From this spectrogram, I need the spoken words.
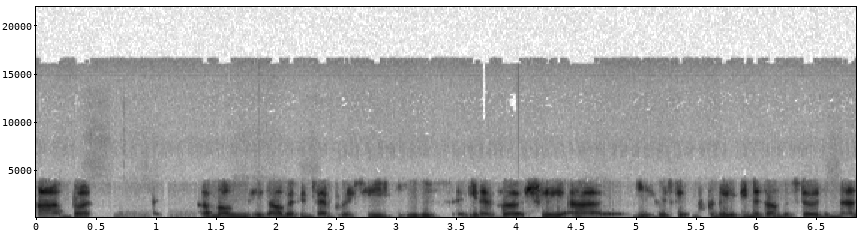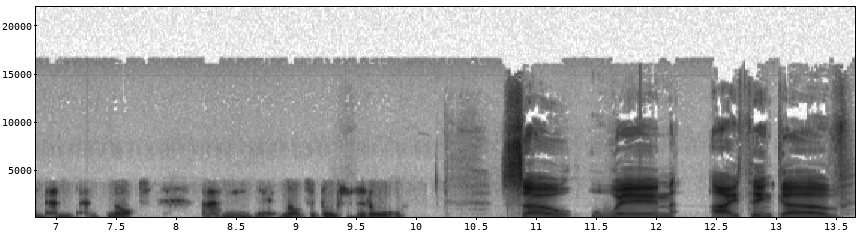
Uh, but among his other contemporaries, he, he was, you know, virtually uh, he was completely misunderstood and and, and, and not um, not supported at all. So when I think of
